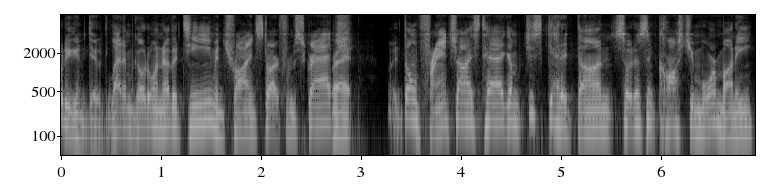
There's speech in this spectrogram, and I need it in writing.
What are you going to do? Let him go to another team and try and start from scratch? Right. Don't franchise tag him. Just get it done so it doesn't cost you more money.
